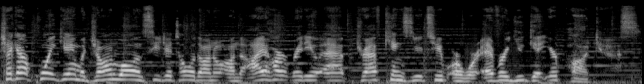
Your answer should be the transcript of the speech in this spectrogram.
Check out Point Game with John Wall and CJ Toledano on the iHeartRadio app, DraftKings YouTube, or wherever you get your podcasts.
